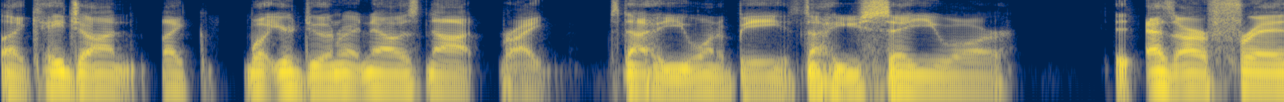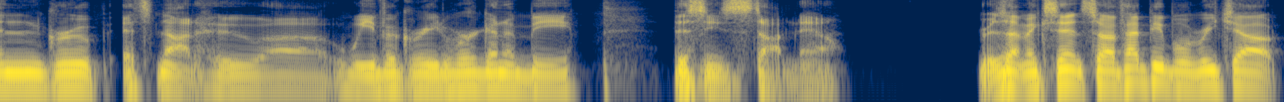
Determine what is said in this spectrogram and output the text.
Like, hey, John, like what you're doing right now is not right. It's not who you want to be. It's not who you say you are. As our friend group, it's not who uh, we've agreed we're gonna be. This needs to stop now. Does that make sense? So I've had people reach out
